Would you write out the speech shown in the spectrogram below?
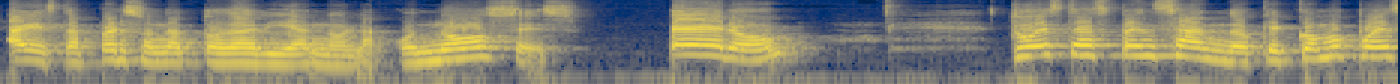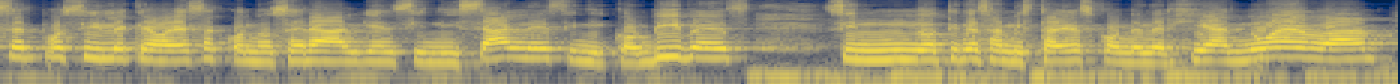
a esta persona todavía no la conoces, pero Tú estás pensando que cómo puede ser posible que vayas a conocer a alguien si ni sales, si ni convives, si no tienes amistades con energía nueva,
